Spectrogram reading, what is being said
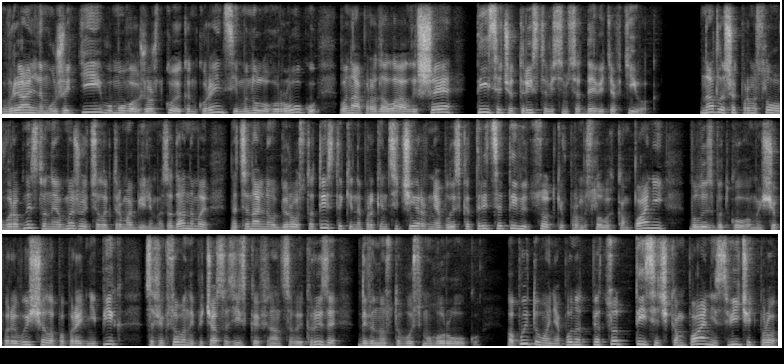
в реальному житті в умовах жорсткої конкуренції минулого року вона продала лише 1389 автівок. Надлишок промислового виробництва не обмежується електромобілями. За даними Національного бюро статистики, наприкінці червня близько 30% промислових компаній були збитковими, що перевищило попередній пік, зафіксований під час азійської фінансової кризи 98-го року. Опитування понад 500 тисяч компаній свідчить про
